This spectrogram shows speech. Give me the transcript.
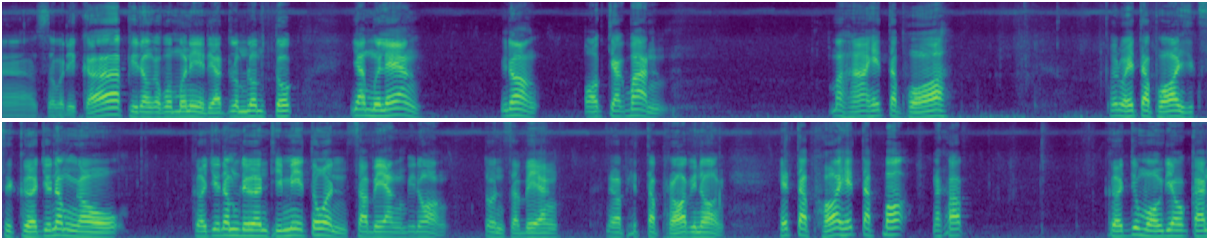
อ่าสวัสดีครับพี่น้องกับผมมื่อนี้แดดลมลมตกยามมือแรงพี่น้องออกจากบ้านมาหาเห็ดตะพอเพื่อนว่าเห็ดตะพอสิเกิดอยู่น้ำเงา เกิดอยู่น้ำเดือนที่มีต้นสะแบงพี่น้อง ต้นสะแบงนะครับเห็ดตะพอพี่น้องเห็ดตะพอเห็ดตะเปาะนะครับ เกิดอยู่หมองเดียวกัน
